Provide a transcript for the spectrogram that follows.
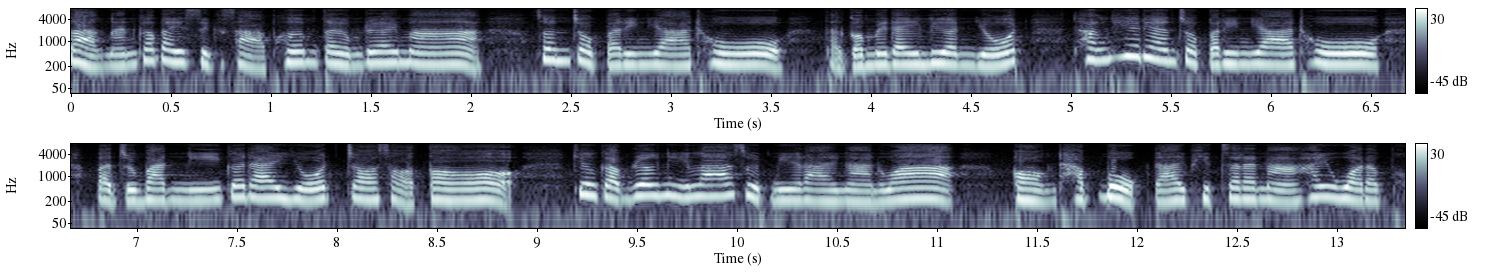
จากนั้นก็ไปศึกษาเพิ่มเติมเรื่อยมา จนจบปริญญาโท แต่ก็ไม่ได้เลื่อนยศ ทั้งที่เรียนจบปริญญาโท ปัจจุบันนี้ก็ได้ยศจสต เกี่ยวกับเรื่องนี้ล่าสุดมีรายงานว่า กองทัพบบกได้พิจารณาให้วรพ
